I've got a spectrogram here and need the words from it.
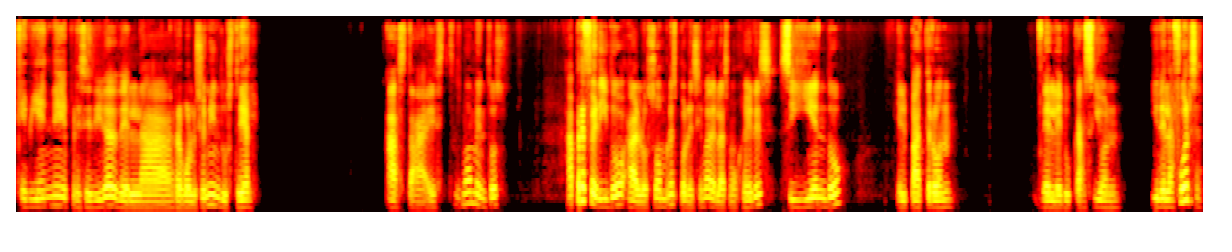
que viene precedida de la revolución industrial hasta estos momentos, ha preferido a los hombres por encima de las mujeres, siguiendo el patrón de la educación y de la fuerza.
